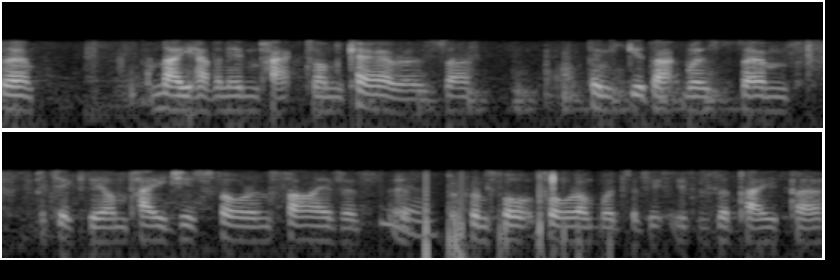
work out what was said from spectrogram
uh, may have an impact on carers. I think that was um, particularly on pages four and five of, of from four, four onwards of, of the paper.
